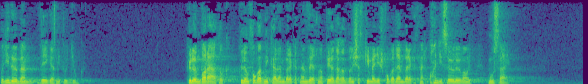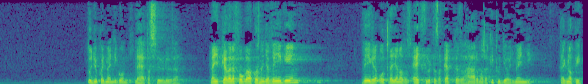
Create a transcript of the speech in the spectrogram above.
hogy időben végezni tudjunk. Külön barátok, külön fogadni kell embereket, nem véletlen a példázatban is ez kimegy és fogad embereket, mert annyi szőlő van, hogy muszáj. Tudjuk, hogy mennyi gond lehet a szőlővel. Mennyit kell vele foglalkozni, hogy a végén végre ott legyen az az egy fürt, az a kettő, az a három, az a ki tudja, hogy mennyi. Tegnapi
